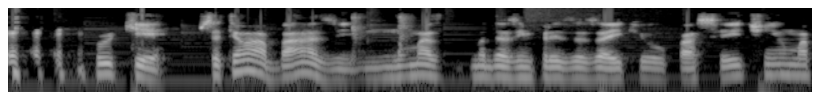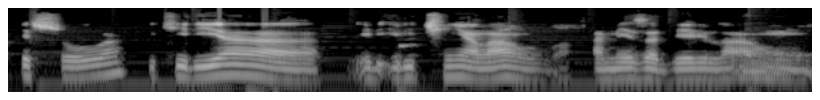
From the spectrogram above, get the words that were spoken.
Por quê? Você tem uma base, numa uma das empresas aí que eu passei, tinha uma pessoa que queria. Ele, ele tinha lá a mesa dele lá, um,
